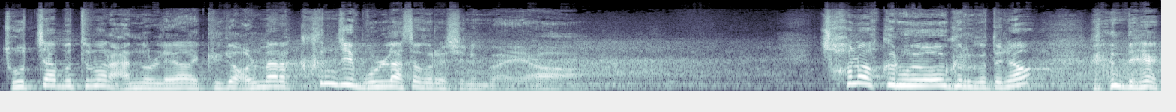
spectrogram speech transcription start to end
조자 붙으면 안 놀래요. 그게 얼마나 큰지 몰라서 그러시는 거예요. 천억 그러 그러거든요. 근데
